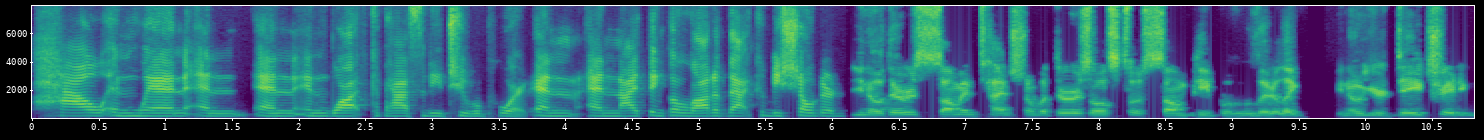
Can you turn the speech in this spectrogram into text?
how and when and and in what capacity to report and and i think a lot of that could be shouldered you know there is some intentional but there is also some people who literally like you know you're day trading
